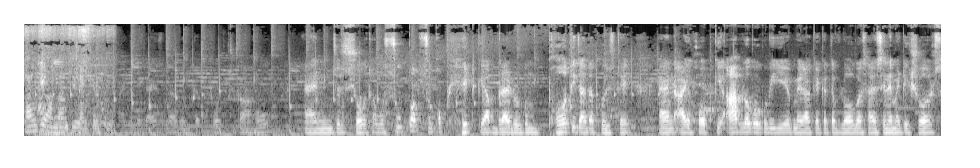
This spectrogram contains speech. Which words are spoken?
thank you thank you, thank you. Finally, guys, मैं रूम पे पहुँच चुका हूँ एंड जो शो था वो सुपर सुपर हिट किया ब्राइड और गुम बहुत ही ज़्यादा खुश थे एंड आई होप कि आप लोगों को भी ये मेरा क्या कहते हैं ब्लॉग और सारे सिनेमेटिक शॉर्ट्स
